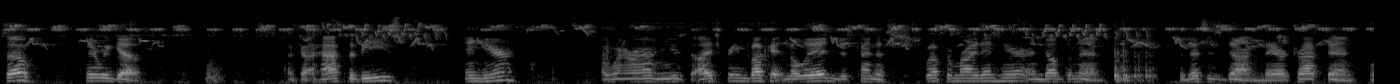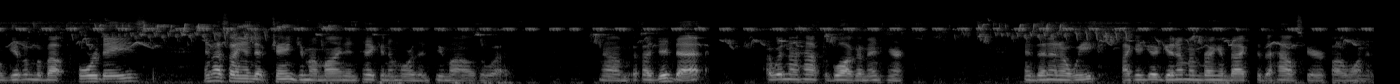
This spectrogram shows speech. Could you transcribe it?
So there we go. I've got half the bees in here. I went around and used the ice cream bucket and the lid and just kind of swept them right in here and dumped them in. So this is done. They are trapped in. We'll give them about four days unless I end up changing my mind and taking them more than two miles away. Um, if I did that, I would not have to blog them in here. And then in a week, I could go get them and bring them back to the house here if I wanted.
